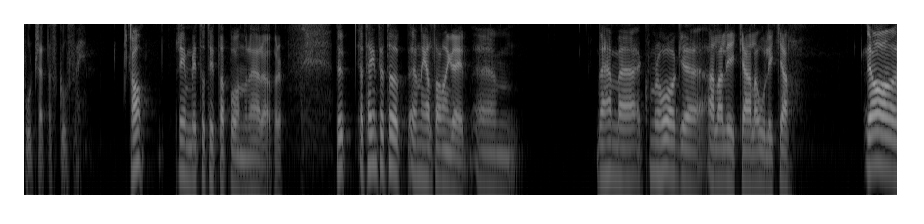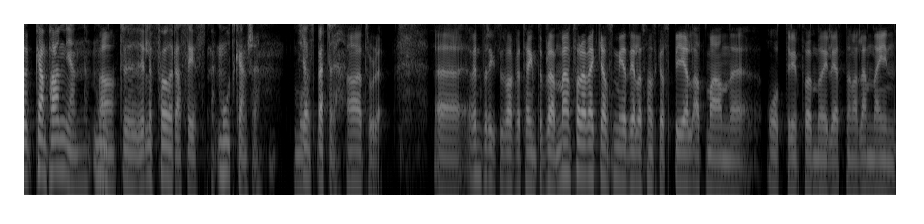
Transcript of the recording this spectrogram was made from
fortsätta sko sig. Ja, rimligt att titta på när det här är över. Du, jag tänkte ta upp en helt annan grej. Um, det här med, kommer du ihåg eh, alla lika, alla olika? Ja, kampanjen mot, ja. Eh, eller för rasism, mot kanske. Mot. Känns bättre. Ja, jag tror det. Uh, jag vet inte riktigt varför jag tänkte på den, men förra veckan så meddelade Svenska Spel att man uh, återinför möjligheten att lämna in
